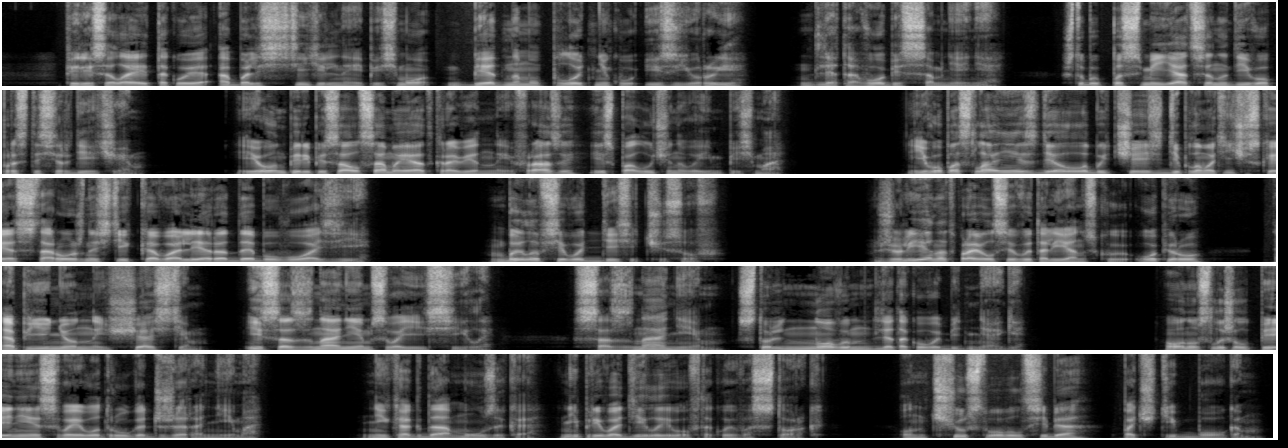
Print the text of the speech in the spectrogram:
пересылает такое обольстительное письмо бедному плотнику из Юры для того, без сомнения, чтобы посмеяться над его простосердечием? И он переписал самые откровенные фразы из полученного им письма. Его послание сделало бы честь дипломатической осторожности кавалера де Бувуази, было всего 10 часов. Жюльен отправился в итальянскую оперу, опьяненный счастьем и сознанием своей силы. Сознанием, столь новым для такого бедняги. Он услышал пение своего друга Джеронима. Никогда музыка не приводила его в такой восторг. Он чувствовал себя почти богом.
